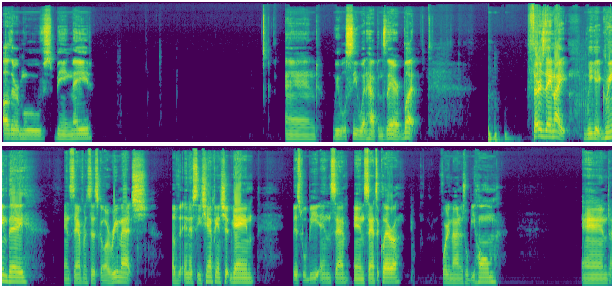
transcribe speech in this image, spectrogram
other moves being made. And we will see what happens there. But Thursday night, we get Green Bay and San Francisco, a rematch of the NFC Championship game. This will be in San in Santa Clara. 49ers will be home. And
